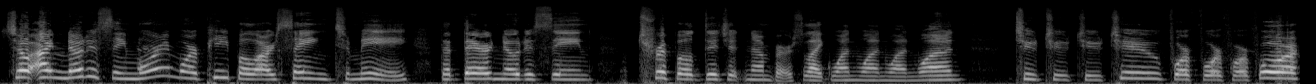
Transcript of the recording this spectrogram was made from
So I'm noticing more and more people are saying to me that they're noticing triple digit numbers like 1111, 2222, 4444.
